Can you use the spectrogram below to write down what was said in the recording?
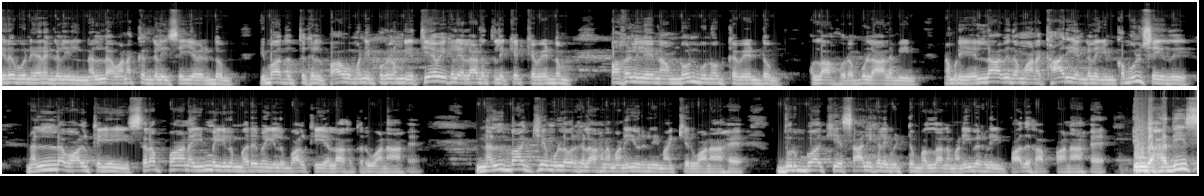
இரவு நேரங்களில் நல்ல வணக்கங்களை செய்ய வேண்டும். இபாதத்துகள் பாவ மன்னிப்புகள் நம்முடைய தேவைகள் எல்லா இடத்திலே கேட்க வேண்டும். பகலிலே நாம் நோன்பு நோக்க வேண்டும். அல்லாஹு ரபுல் ஆலமீன் நம்முடைய எல்லா விதமான காரியங்களையும் கபூல் செய்து நல்ல வாழ்க்கையை சிறப்பான இம்மையிலும் அருமையிலும் வாழ்க்கையை அல்லாஹ் தருவானாக. நல்பாக்கியம் உள்ளவர்களாக நம் அனைவர்களையும் ஆக்கிடுவானாக துர்பாக்கிய சாலிகளை விட்டும் அல்லாஹ் நம் அனைவர்களையும் பாதுகாப்பானாக. இந்த ஹதீஸ்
